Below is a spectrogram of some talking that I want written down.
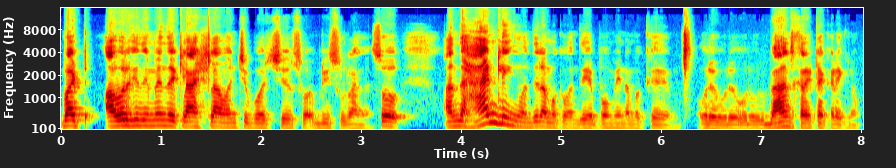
But அவருக்கு இதுமாரி இந்த கிளாஷ்லாம் வந்துச்சு போச்சு ஸோ அப்படின்னு சொல்கிறாங்க ஸோ அந்த ஹேண்ட்லிங் வந்து நமக்கு வந்து எப்போவுமே நமக்கு ஒரு ஒரு ஒரு ஒரு பேலன்ஸ் கரெக்டாக கிடைக்கணும்.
